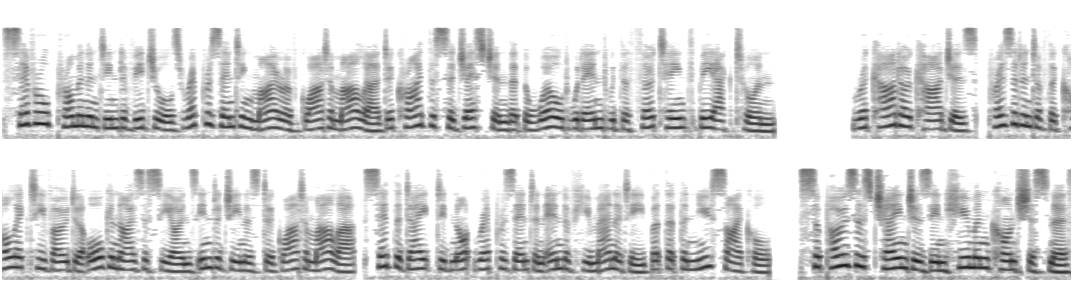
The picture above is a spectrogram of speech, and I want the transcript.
Several prominent individuals representing Maya of Guatemala decried the suggestion that the world would end with the 13th b'ak'tun. Ricardo Cajas, president of the Colectivo de Organizaciones Indígenas de Guatemala, said the date did not represent an end of humanity but that the new cycle supposes changes in human consciousness.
